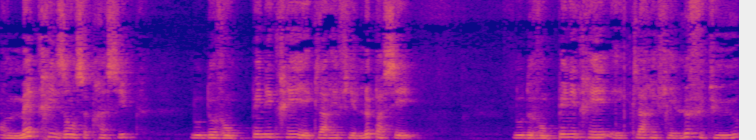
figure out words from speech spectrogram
En maîtrisant ce principe, nous devons pénétrer et clarifier le passé, nous devons pénétrer et clarifier le futur,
